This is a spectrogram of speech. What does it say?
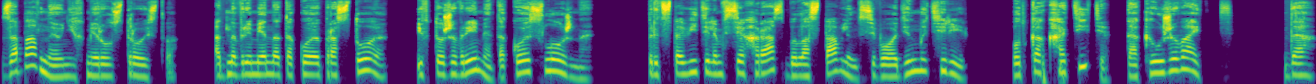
Забавное у них мироустройство, одновременно такое простое и в то же время такое сложное. Представителям всех рас был оставлен всего один материк. Вот как хотите, так и уживайтесь. Да,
